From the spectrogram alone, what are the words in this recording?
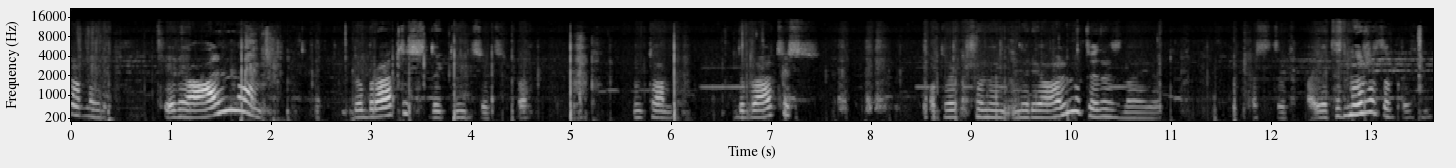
Попробуємо реально добратися до кінця, типа. Ну там, добратись. А то якщо не, нереально, то я не знаю. як. Тут. А я тут можу запрыгнути?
